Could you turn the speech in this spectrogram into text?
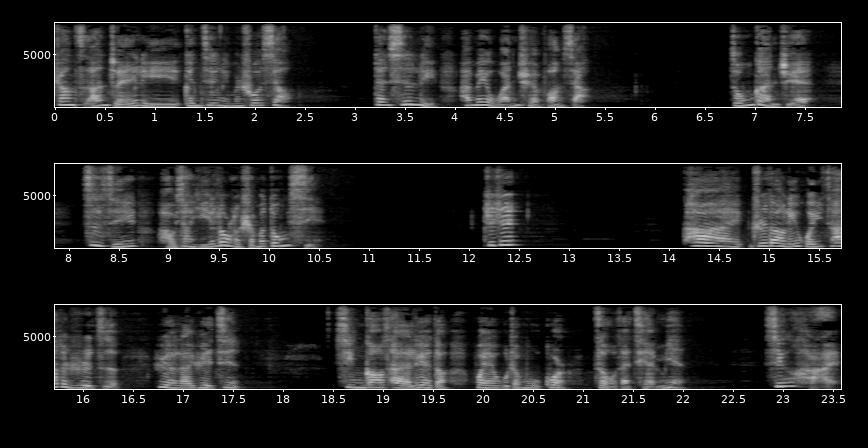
张子安嘴里跟精灵们说笑，但心里还没有完全放下，总感觉自己好像遗漏了什么东西。吱吱，派知道离回家的日子越来越近，兴高采烈的挥舞着木棍走在前面，星海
